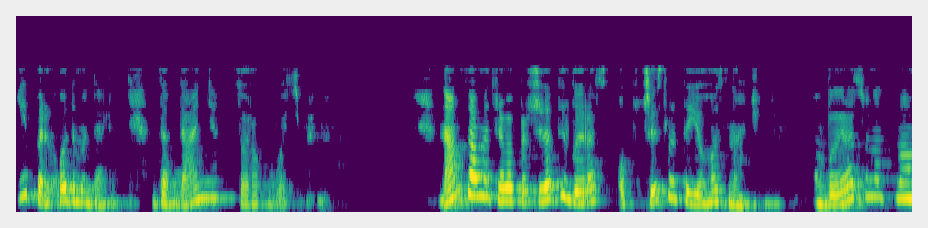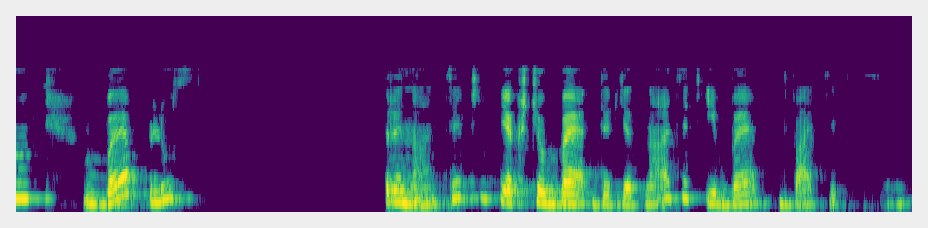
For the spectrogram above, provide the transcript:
І переходимо далі. Завдання 48. Нам з вами треба прочитати вираз, обчислити його значення. Вираз у нас з вами b плюс 13, якщо b 19 і b 27.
